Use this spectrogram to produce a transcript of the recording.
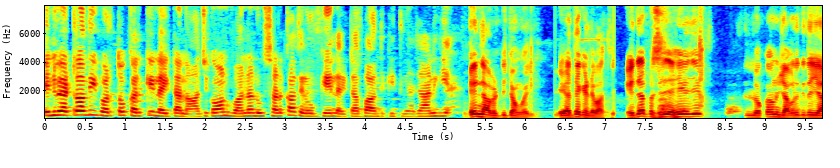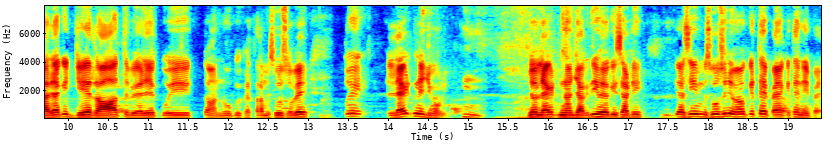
ਇਨਵਰਟਰਾਂ ਦੀ ਵਰਤੋਂ ਕਰਕੇ ਲਾਈਟਾਂ ਨਾ ਜਗਾਉਣ ਵਾਹਨਾਂ ਨੂੰ ਸੜਕਾਂ ਤੇ ਰੋਕ ਕੇ ਲਾਈਟਾਂ ਬੰਦ ਕੀਤੀਆਂ ਜਾਣਗੀਆਂ। ਇਹ ਨਾਵਲਟੀ ਹੈ ਜੀ ਇਹ ਅੱਧੇ ਘੰਟੇ ਵਾਸਤੇ। ਇਹਦਾ ਪ੍ਰੋਸੈਸ ਇਹ ਹੈ ਜੀ ਲੋਕਾਂ ਨੂੰ ਜਾਗਰੂਕ ਕੀਤਾ ਜਾ ਰਿਹਾ ਕਿ ਜੇ ਰਾਤ ਵੇਲੇ ਕੋਈ ਤੁਹਾਨੂੰ ਕੋਈ ਖਤਰਾ ਮਹਿਸੂਸ ਹੋਵੇ ਤਾਂ ਇਹ ਲਾਈਟ ਨਹੀਂ ਜਗਾਉਣੀ। ਜਦੋਂ ਲਾਈਟ ਨਾ ਜਗਦੀ ਹੋਏਗੀ ਸਾਡੀ ਤੇ ਅਸੀਂ ਮਹਿਸੂਸ ਨਹੀਂ ਹੋਵਾਂਗੇ ਕਿੱਥੇ ਪਏ ਕਿੱਥੇ ਨਹੀਂ ਪਏ।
